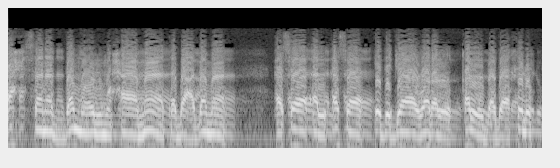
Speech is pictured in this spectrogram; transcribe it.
أحسن الدمع المحاماة بعدما أساء الأسى إذ جاور القلب داخله.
